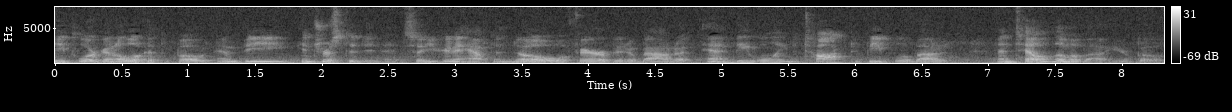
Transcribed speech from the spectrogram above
people are going to look at the boat and be interested in it. So you're going to have to know a fair bit about it and be willing to talk to people about it and tell them about your boat.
